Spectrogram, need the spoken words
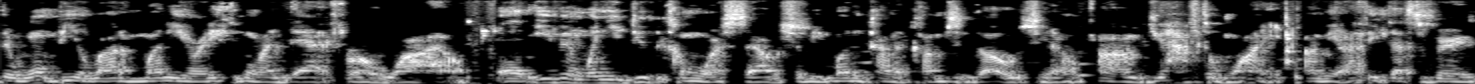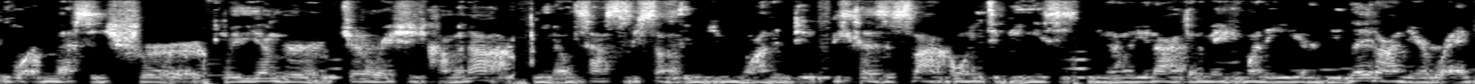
there won't be a lot of money or anything like that for a while. And even when you do become more established, I mean, money kind of comes and goes, you know, um, you have to want it. I mean, I think that's a very important message for, for the younger generation coming up. You know, this has to be something you want to do because it's not going to be easy. You know, you're not going to make money. You're going to be late on your rent.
